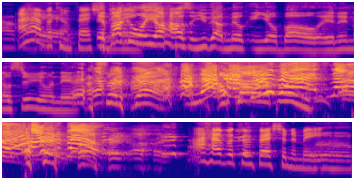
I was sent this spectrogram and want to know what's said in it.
Okay. I have a confession. If I go in your house and you got milk in your bowl and there's no cereal in there, I swear to God, I'm not I'm gonna calling do police. that. It's not what I'm talking about. all right, all right. I have a confession to make. Uh-huh.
